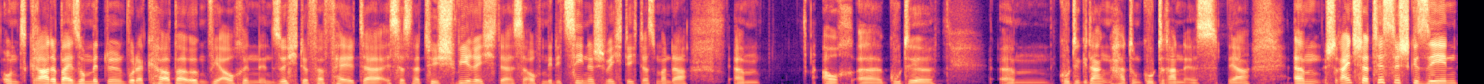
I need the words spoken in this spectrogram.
Und gerade bei so Mitteln, wo der Körper irgendwie auch in, in Süchte verfällt, da ist das natürlich schwierig. Da ist auch medizinisch wichtig, dass man da ähm, auch äh, gute ähm, gute Gedanken hat und gut dran ist. Ja? Ähm, rein statistisch gesehen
